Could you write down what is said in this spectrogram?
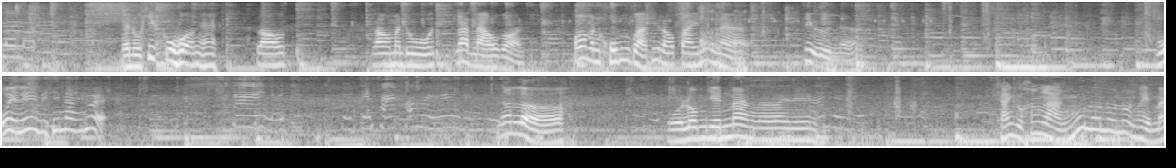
โนโนแต่หนูขี้กลัวไงเราเรามาดูลาดเราก่อน เพราะว่ามันคุ้มกว่าที่เราไปนู่นนะที่อื่นนะโอ้ยลี่มีที่นั่งด้วย ใช่หนูจะหนูจะพาเขามานั่งกันดู นั่นเหรอ โอ้ลมเย็นมากเลยดินช้างอยู่ข้างหลังนู่นนู่นนู่นนู่นเห็นไหม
